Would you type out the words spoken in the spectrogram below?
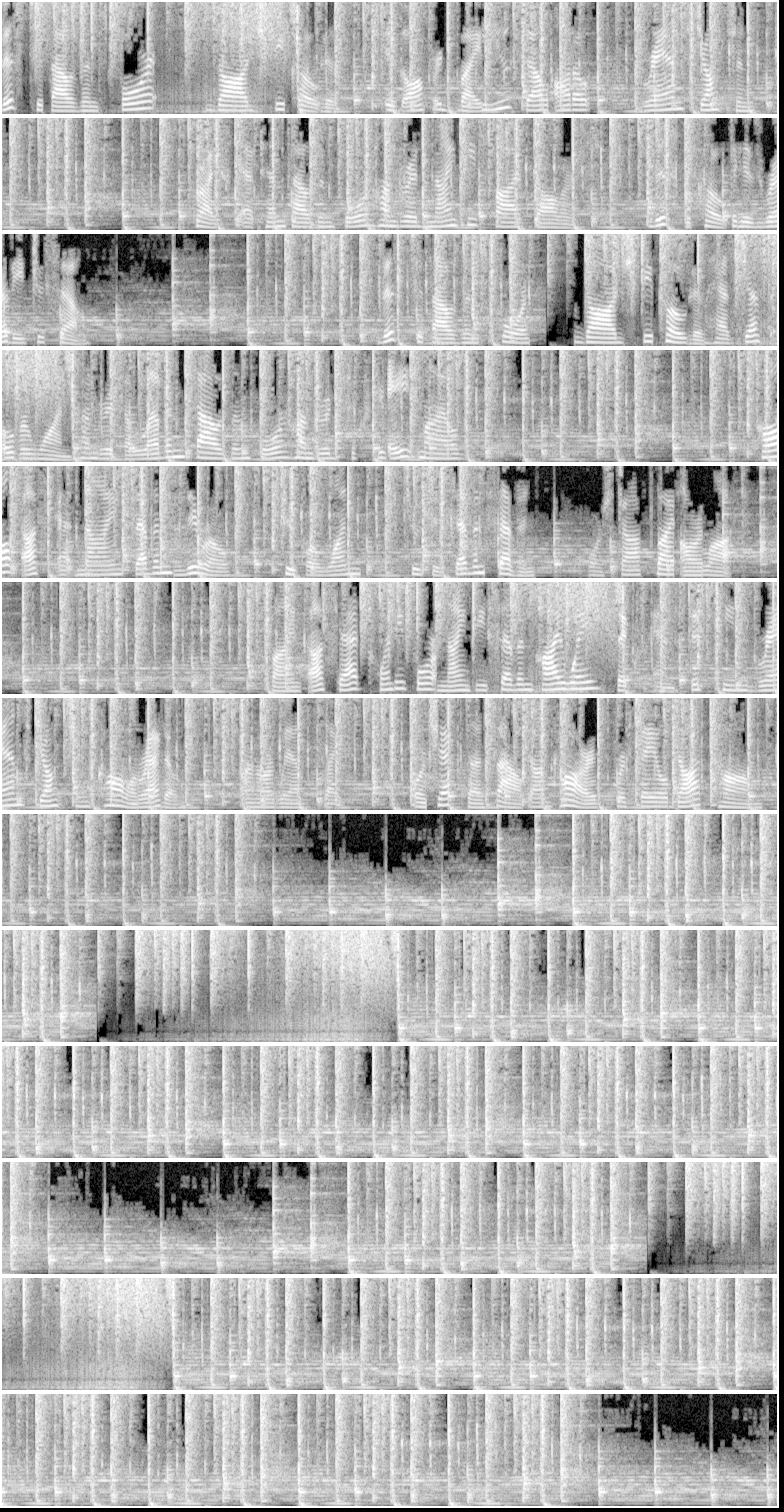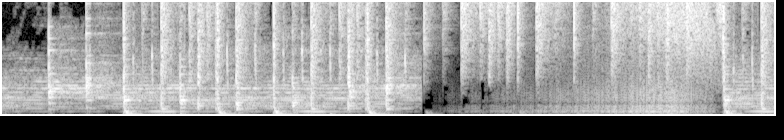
This 2004 Dodge Dakota is offered by You Sell Auto, Grand Junction. Priced at $10,495, this Dakota is ready to sell. This 2004 Dodge Dakota has just over 111,468 miles. Call us at 970-241-2277 or stop by our lot. Find us at 2497 Highway 6 and 15 Grand Junction, Colorado on our website or check us out on carsforsale.com. Thank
